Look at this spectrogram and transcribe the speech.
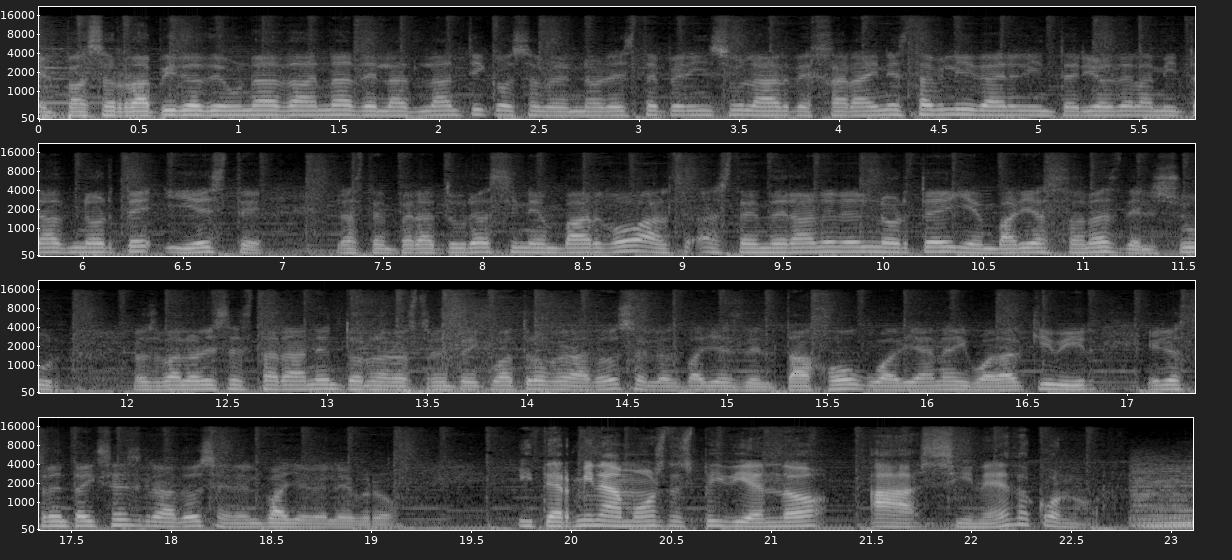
El paso rápido de una dana del Atlántico sobre el noreste peninsular dejará inestabilidad en el interior de la mitad norte y este. Las temperaturas, sin embargo, ascenderán en el norte y en varias zonas del sur. Los valores estarán en torno a los 34 grados en los valles del Tajo, Guadiana y Guadalquivir y los 36 grados en el Valle del Ebro. Y terminamos despidiendo a Sinead O'Connor.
